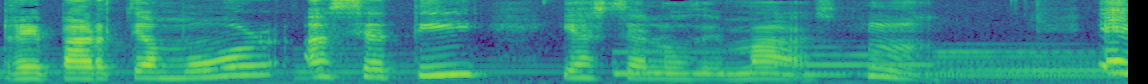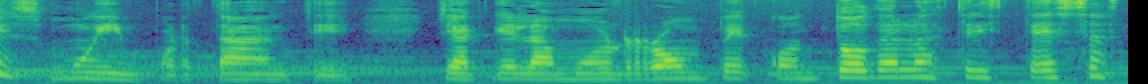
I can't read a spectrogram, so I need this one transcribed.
Reparte amor hacia ti y hacia los demás. Hmm. Es muy importante, ya que el amor rompe con todas las tristezas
